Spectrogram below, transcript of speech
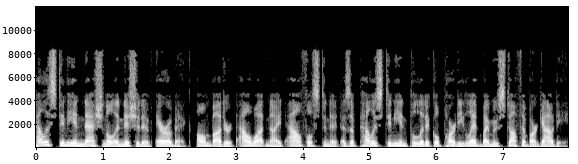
Palestinian National Initiative Arabic, Alwatnite Alfalstanat is a Palestinian political party led by Mustafa Barghouti.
